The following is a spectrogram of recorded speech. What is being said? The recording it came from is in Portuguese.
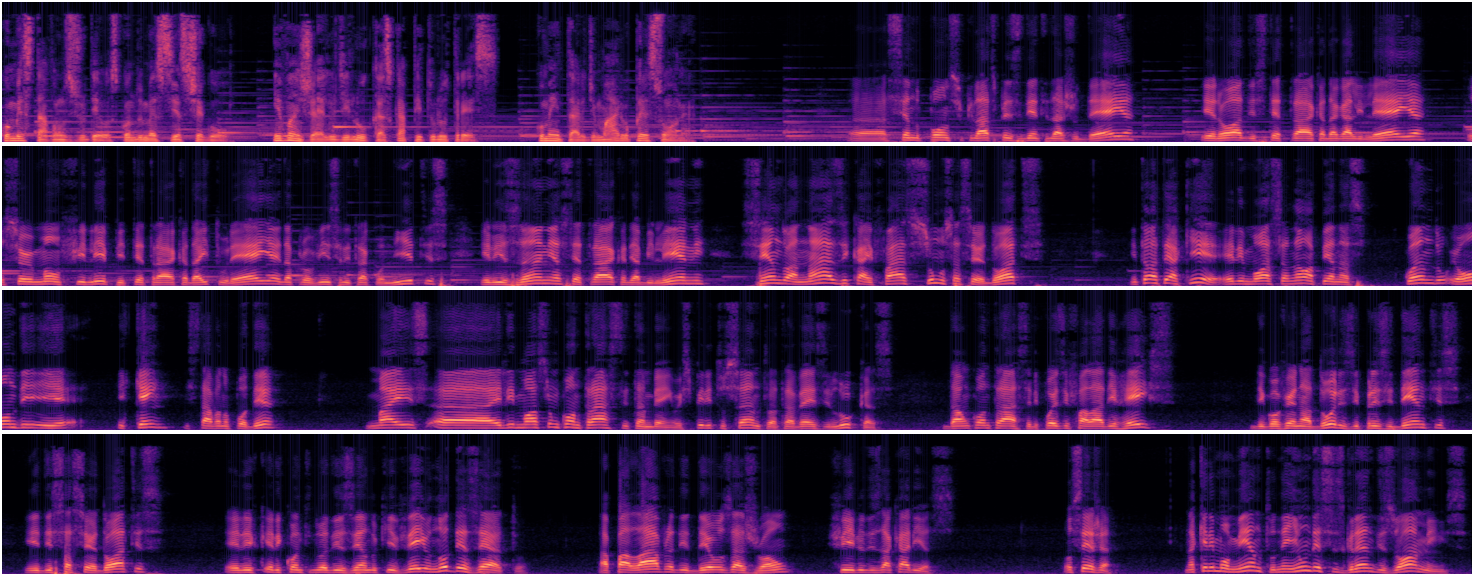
Como estavam os judeus quando o Messias chegou? Evangelho de Lucas capítulo 3. Comentário de Mário Persona. Uh, sendo Pôncio Pilatos presidente da Judéia, Herodes tetrarca da Galiléia, o seu irmão Filipe tetrarca da Itureia e da província de Traconites, Elisânias tetrarca de Abilene, sendo Anás e Caifás sumos sacerdotes. Então até aqui ele mostra não apenas quando, onde e, e quem estava no poder, mas uh, ele mostra um contraste também. O Espírito Santo, através de Lucas, dá um contraste. Depois de falar de reis, de governadores, de presidentes e de sacerdotes, ele, ele continua dizendo que veio no deserto a palavra de Deus a João, filho de Zacarias. Ou seja, naquele momento, nenhum desses grandes homens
